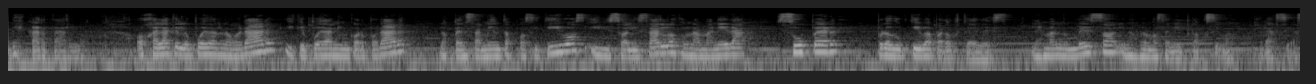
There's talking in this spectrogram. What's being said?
descartarlo. Ojalá que lo puedan lograr y que puedan incorporar los pensamientos positivos y visualizarlos de una manera súper productiva para ustedes. Les mando un beso y nos vemos en el próximo. Gracias.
